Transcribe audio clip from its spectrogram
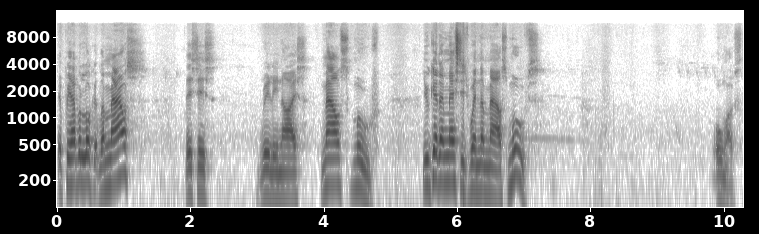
if we have a look at the mouse, this is really nice. Mouse move you get a message when the mouse moves. Almost.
